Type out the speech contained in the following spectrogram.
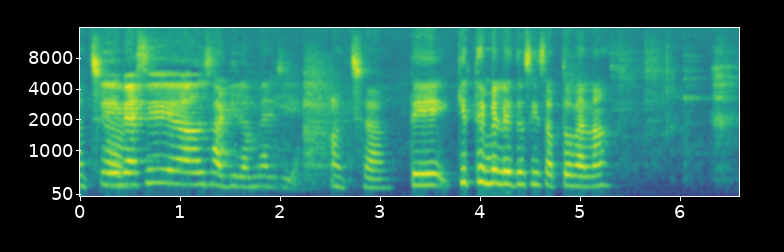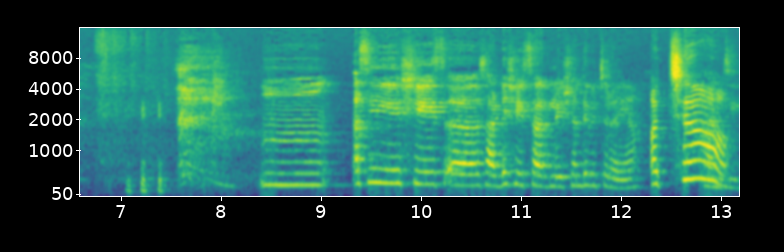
ਅੱਛਾ। ਤੇ ਵੈਸੇ ਅਹ, ਸਾਡੀ ਲਵ ਮੈਰਿਜ ਹੀ ਹੈ। ਅੱਛਾ। ਤੇ ਕਿੱਥੇ ਮਿਲੇ ਤੁਸੀਂ ਸਭ ਤੋਂ ਪਹਿਲਾਂ? ਅਮ, ਅਸੀਂ 6 6.5 ਸਾਲ ਰਿਲੇਸ਼ਨ ਦੇ ਵਿੱਚ ਰਹੇ ਹਾਂ। ਅੱਛਾ। ਹਾਂਜੀ।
